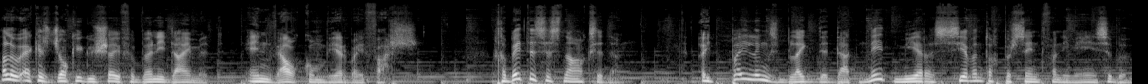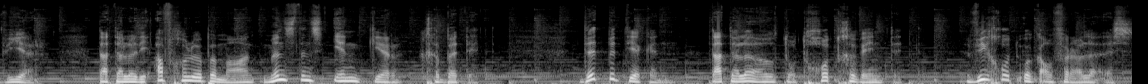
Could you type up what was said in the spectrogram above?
Hallo, ek is Jockey Gouchee vir Bernie Diamond en welkom weer by Vars. Gebed is 'n snaakse ding. Uit peilings blyk dit dat net meer as 70% van die mense beweer dat hulle die afgelope maand minstens 1 keer gebid het. Dit beteken dat hulle hul tot God gewend het, wie God ook al vir hulle is,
